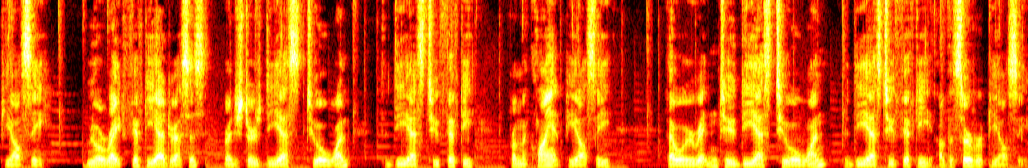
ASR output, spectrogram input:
PLC. We will write 50 addresses, registers DS201 to DS250, from the client PLC that will be written to DS201 to DS250 of the server PLC.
